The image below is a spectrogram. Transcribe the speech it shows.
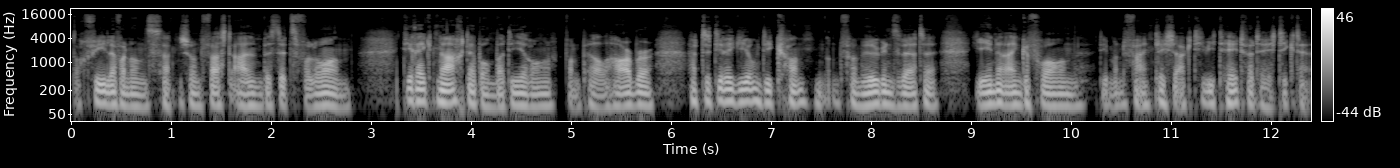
Doch viele von uns hatten schon fast allen Besitz verloren. Direkt nach der Bombardierung von Pearl Harbor hatte die Regierung die Konten und Vermögenswerte jener eingefroren, die man feindlicher Aktivität verdächtigte.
